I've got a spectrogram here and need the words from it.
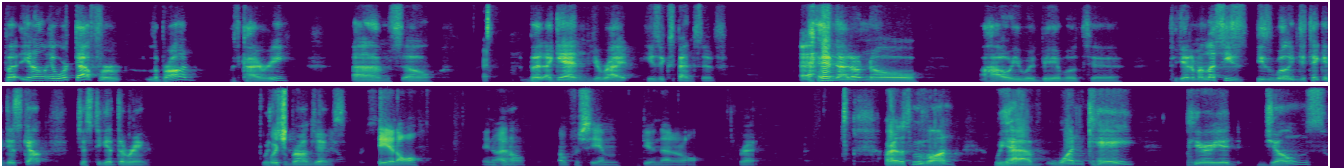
But you know, it worked out for LeBron with Kyrie. Um, so but again, you're right, he's expensive. And I don't know how he would be able to to get him unless he's he's willing to take a discount just to get the ring with Which- LeBron James. see it all. You know, I don't I don't foresee him doing that at all. Right. All right, let's move on. We have 1K period Jones,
